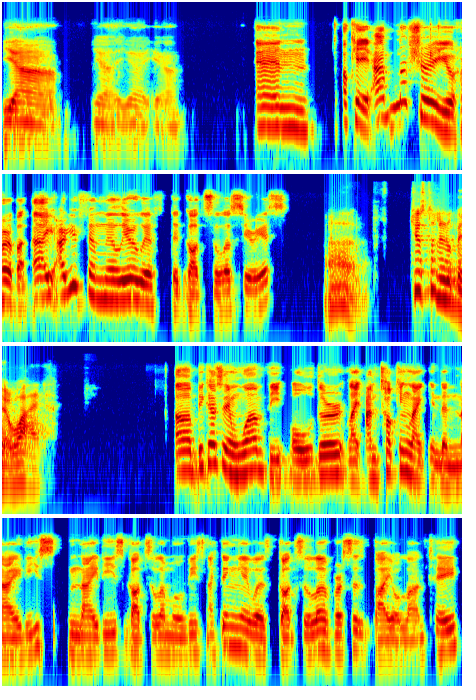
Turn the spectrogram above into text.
Yeah, yeah, yeah, yeah. And okay, I'm not sure you heard about are, are you familiar with the Godzilla series? Uh, just a little bit. Why? Uh, because in one of the older, like I'm talking like in the 90s, 90s Godzilla movies, I think it was Godzilla versus Biollante.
